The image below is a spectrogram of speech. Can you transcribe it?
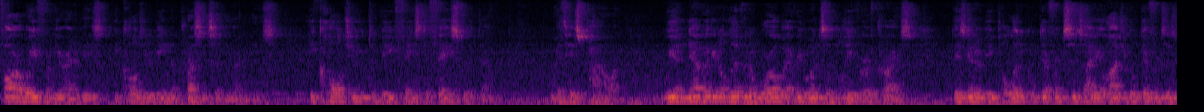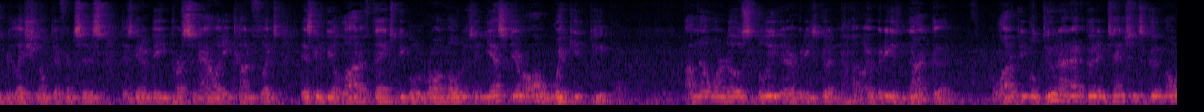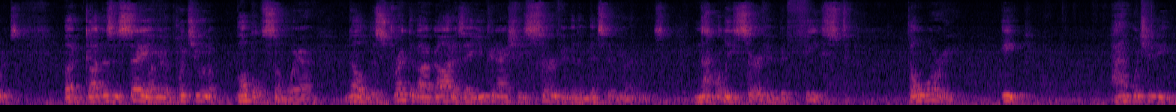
far away from your enemies, He called you to be in the presence of your enemies. He called you to be face to face with them. with His power. We are never going to live in a world where everyone's a believer of Christ. There's going to be political differences, ideological differences, relational differences. There's going to be personality conflicts. There's going to be a lot of things, people with wrong motives. And yes, there are all wicked people. I'm not one of those who believe that everybody's good. No, everybody is not good. A lot of people do not have good intentions, good motives. But God doesn't say, I'm going to put you in a bubble somewhere. No, the strength of our God is that you can actually serve Him in the midst of your enemies. Not only serve Him, but feast. Don't worry. Eat. Have what you need.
